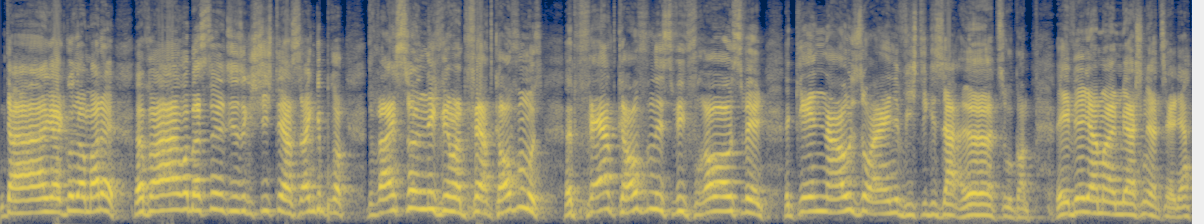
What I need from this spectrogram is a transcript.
Da, ja, guter Mann, warum hast du diese Geschichte erst eingebracht? Du weißt doch nicht, wie man Pferd kaufen muss. Pferd kaufen ist wie Frau auswählen. Genauso eine wichtige Sache. Hör zu, komm. Ich will ja mal ein Märchen erzählen, ja?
